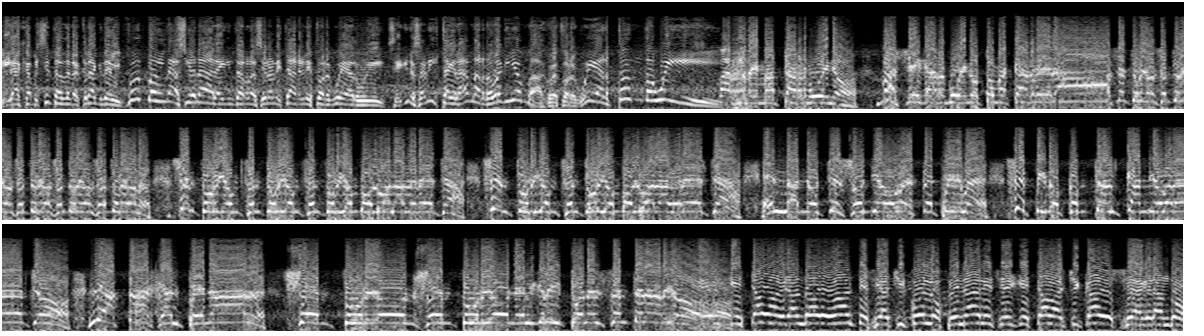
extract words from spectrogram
Las camisetas de los crack del fútbol nacional e internacional están en Sportwear Week. Seguinos en Instagram, arroba guion bajo, Sportwear.week. Va a rematar bueno, va a llegar bueno, toma carrera. Centurión, Centurión, Centurión, Centurión, Centurión. Centurión, Centurión, Centurión, voló a la derecha. Centurión, Centurión, voló a la derecha. En la noche soñado de este pibe. Se tiró contra el cambio derecho. Le ataja el penal. Centurión, Centurión, el grito en el centenario. El que estaba agrandado antes se achicó en los penales y el que estaba achicado se agrandó.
